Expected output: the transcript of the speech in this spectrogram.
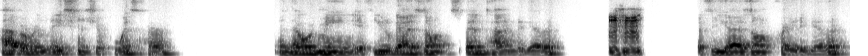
have a relationship with her and that would mean if you guys don't spend time together Mm-hmm. if you guys don't pray together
